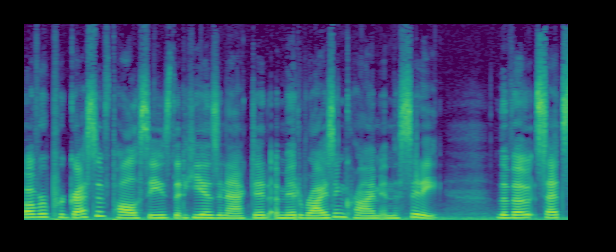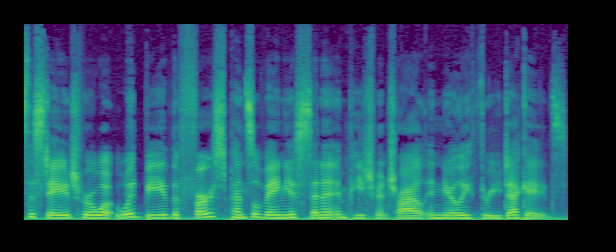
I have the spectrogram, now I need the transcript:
over progressive policies that he has enacted amid rising crime in the city. The vote sets the stage for what would be the first Pennsylvania Senate impeachment trial in nearly three decades.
